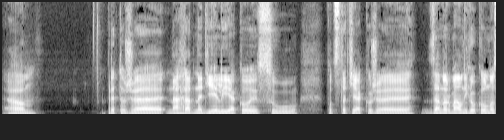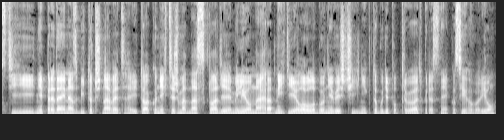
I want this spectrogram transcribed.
um, pretože náhradné diely ako sú v podstate akože za normálnych okolností nepredajná zbytočná vec. Hej, to ako nechceš mať na sklade milión náhradných dielov, lebo nevieš, či ich niekto bude potrebovať, presne ako si hovoril.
